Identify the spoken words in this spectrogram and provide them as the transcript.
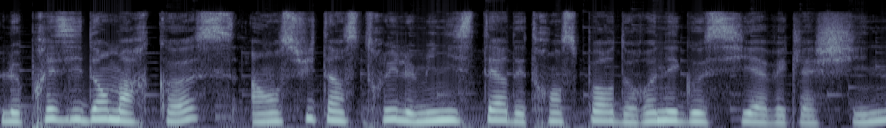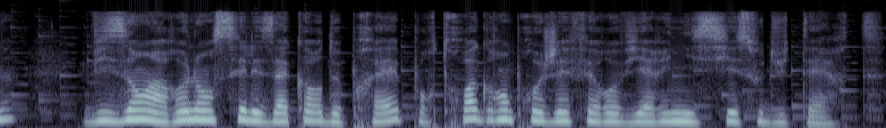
Le président Marcos a ensuite instruit le ministère des Transports de renégocier avec la Chine, visant à relancer les accords de prêt pour trois grands projets ferroviaires initiés sous Duterte.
